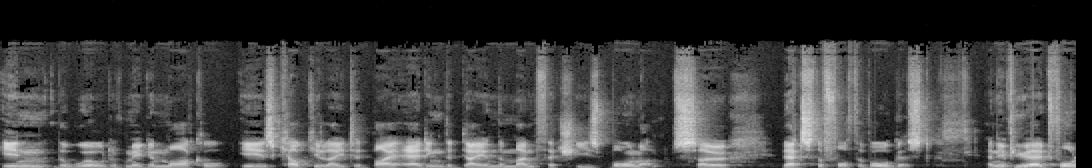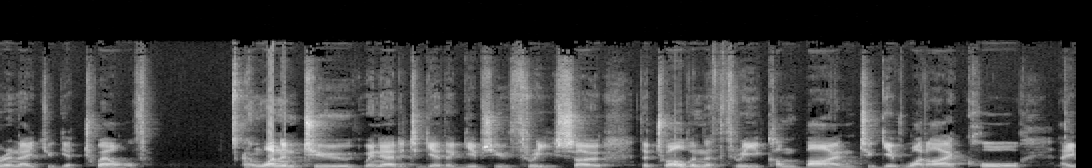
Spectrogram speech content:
in the world of Meghan Markle is calculated by adding the day and the month that she's born on. So that's the 4th of August. And if you add 4 and 8, you get 12 and one and two, when added together, gives you three. So the 12 and the three combine to give what I call a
